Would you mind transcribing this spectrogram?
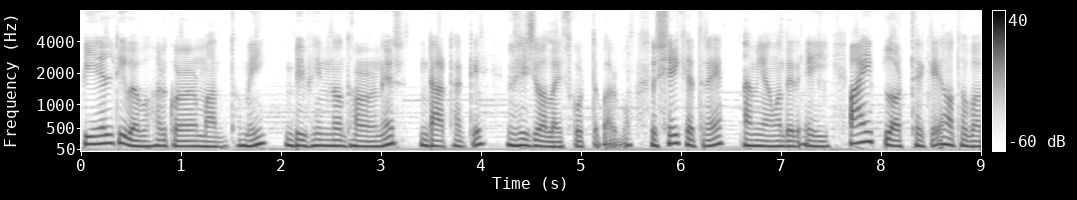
পিএলটি ব্যবহার করার মাধ্যমেই বিভিন্ন ধরনের ডাটাকে ভিজুয়ালাইজ করতে পারব। তো সেই ক্ষেত্রে আমি আমাদের এই পাইপ প্লট থেকে অথবা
